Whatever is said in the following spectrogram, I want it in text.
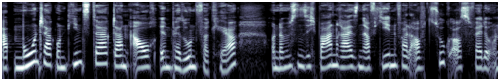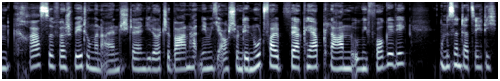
Ab Montag und Dienstag dann auch im Personenverkehr. Und da müssen sich Bahnreisende auf jeden Fall auf Zugausfälle und krasse Verspätungen einstellen. Die Deutsche Bahn hat nämlich auch schon den Notfallverkehrplan irgendwie vorgelegt. Und es sind tatsächlich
